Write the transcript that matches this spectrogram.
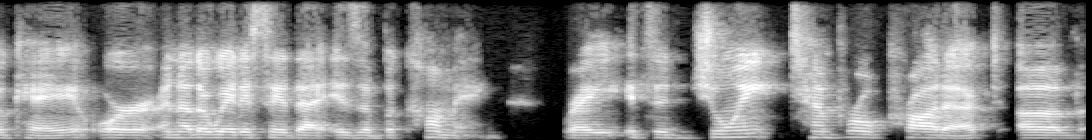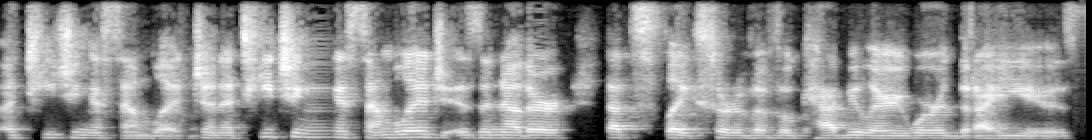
okay? Or another way to say that is a becoming, right? It's a joint temporal product of a teaching assemblage. And a teaching assemblage is another, that's like sort of a vocabulary word that I use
